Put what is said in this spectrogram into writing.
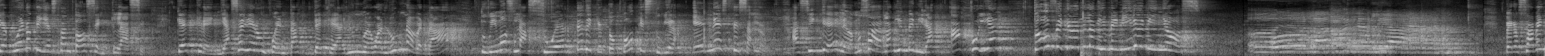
qué bueno que ya están todos en clase. ¿Qué creen? Ya se dieron cuenta de que hay un nuevo alumno, ¿verdad? Tuvimos la suerte de que tocó que estuviera en este salón. Así que le vamos a dar la bienvenida a Julián. Todos hay que darle la bienvenida, niños. Pero ¿saben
